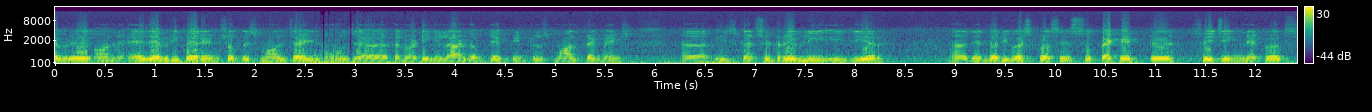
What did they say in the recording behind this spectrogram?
every on as every parents of a small child knows uh, converting a large object into small fragments uh, is considerably easier uh, than the reverse process. So packet uh, switching networks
